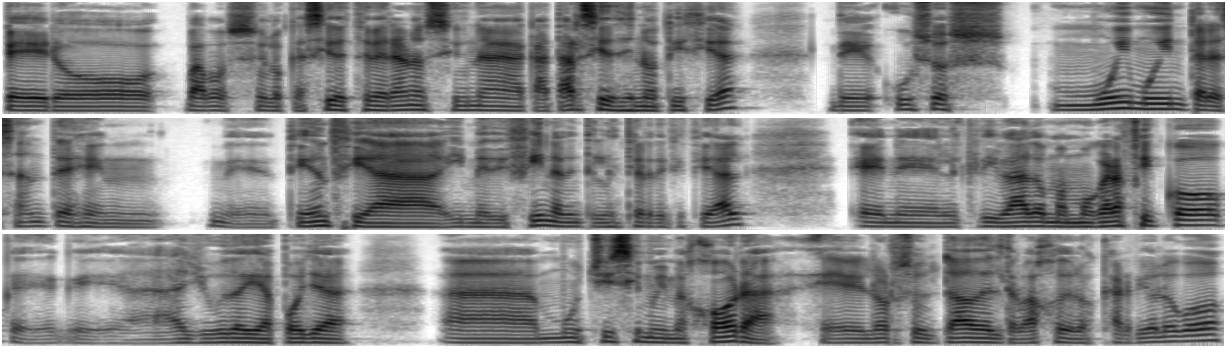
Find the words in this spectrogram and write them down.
pero vamos, lo que ha sido este verano ha sido una catarsis de noticias de usos muy, muy interesantes en, ciencia y medicina de inteligencia artificial, en el cribado mamográfico, que, ayuda y apoya muchísimo y mejora eh, los resultados del trabajo de los cardiólogos,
